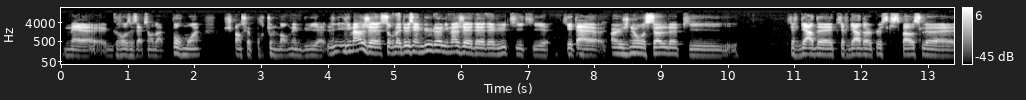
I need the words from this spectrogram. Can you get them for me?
Mais grosse déception pour moi. Je pense que pour tout le monde, même lui. L'image sur le deuxième but, l'image de, de, lui qui, qui, qui, est à un genou au sol, là, puis qui regarde, qui regarde un peu ce qui se passe. Là,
